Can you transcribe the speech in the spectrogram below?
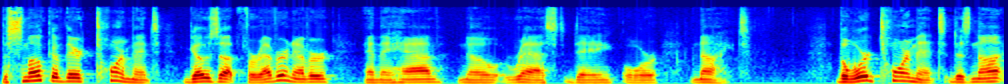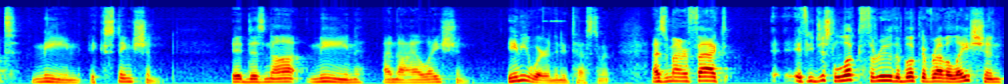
The smoke of their torment goes up forever and ever, and they have no rest day or night. The word torment does not mean extinction, it does not mean annihilation anywhere in the New Testament. As a matter of fact, if you just look through the book of Revelation,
